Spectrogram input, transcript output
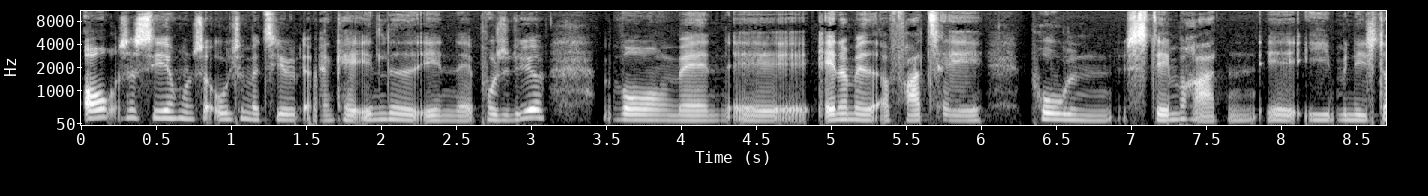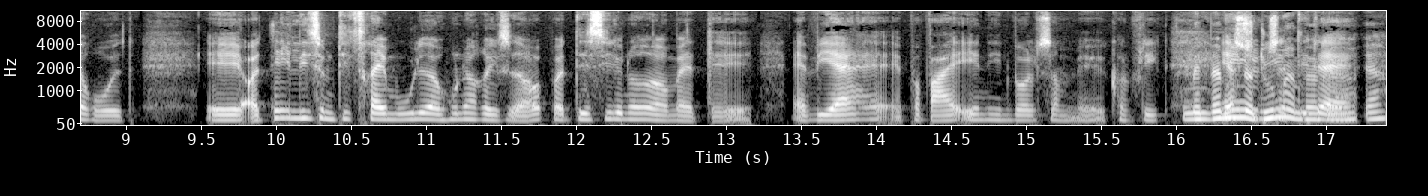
og så siger hun så ultimativt, at man kan indlede en uh, procedur, hvor man uh, ender med at fratage Polen stemmeretten uh, i ministerrådet. Uh, og det er ligesom de tre muligheder, hun har ridset op, og det siger noget om, at, uh, at vi er på vej ind i en voldsom uh, konflikt. Men hvad jeg mener synes, du, man bør gøre? Ja.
